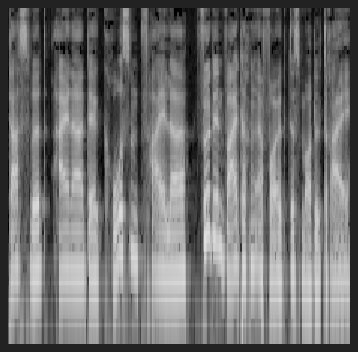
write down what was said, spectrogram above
das wird einer der großen Pfeiler für den weiteren Erfolg des Model 3.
